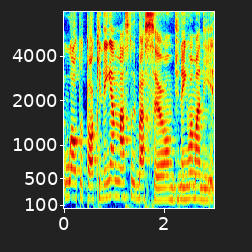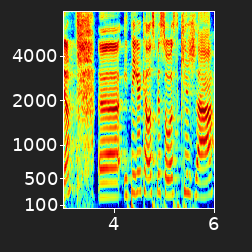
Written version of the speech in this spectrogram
o autotoque, nem a masturbação de nenhuma maneira. Uh, e tem aquelas pessoas que já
